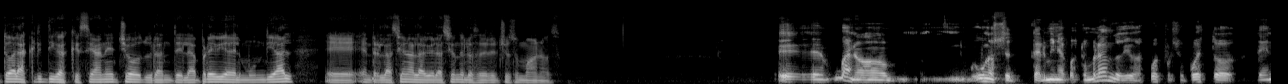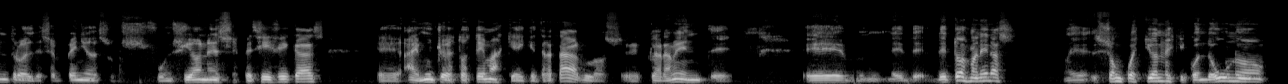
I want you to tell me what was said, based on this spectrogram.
todas las críticas que se han hecho durante la previa del mundial en relación a la violación de los derechos humanos. Bueno, uno se termina acostumbrando, digo, después por supuesto dentro del desempeño de sus funciones específicas, eh, hay muchos de estos temas que hay que tratarlos eh, claramente. Eh, de, todas maneras, son cuestiones que cuando uno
